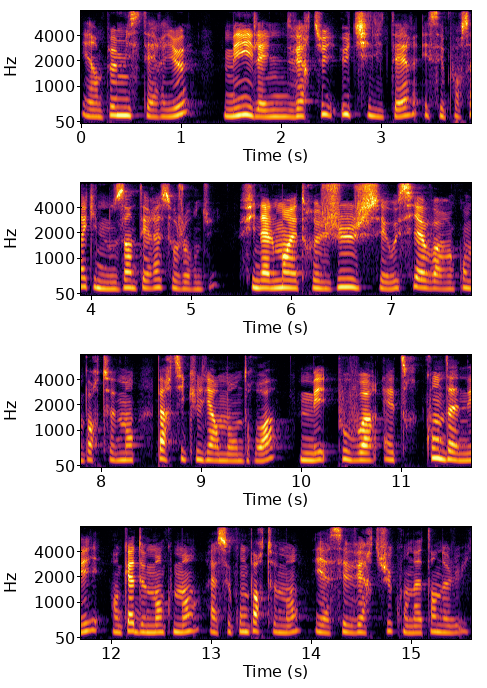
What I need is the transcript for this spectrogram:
et un peu mystérieux, mais il a une vertu utilitaire et c'est pour ça qu'il nous intéresse aujourd'hui. Finalement, être juge, c'est aussi avoir un comportement particulièrement droit, mais pouvoir être condamné en cas de manquement à ce comportement et à ces vertus qu'on attend de lui.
